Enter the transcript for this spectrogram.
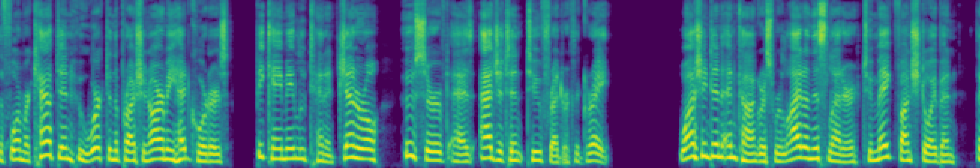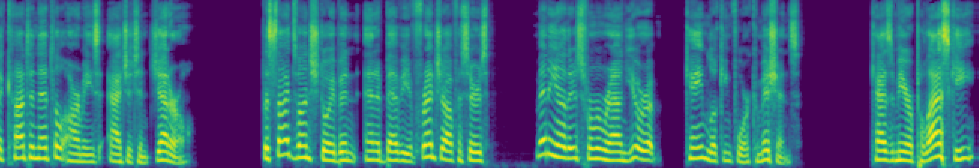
the former captain who worked in the Prussian army headquarters became a lieutenant general who served as adjutant to Frederick the Great. Washington and Congress relied on this letter to make von Steuben the Continental Army's adjutant general. Besides von Steuben and a bevy of French officers, many others from around Europe came looking for commissions. Casimir Pulaski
